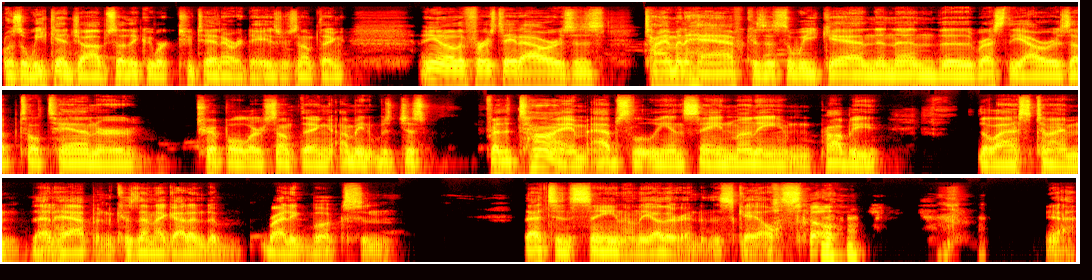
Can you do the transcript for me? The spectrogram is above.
was a weekend job, so I think we worked two 10 hour days or something you know, the first eight hours is time and a half because it's the weekend, and then the rest of the hour is up till 10 or triple or something. I mean, it was just for the time absolutely insane money, and probably the last time that happened because then I got into writing books, and that's insane on the other end of the scale. So, yeah.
